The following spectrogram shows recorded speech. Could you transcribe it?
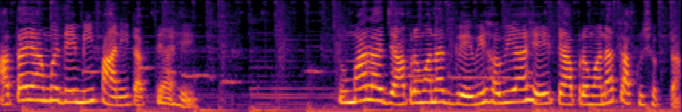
आता यामध्ये मी पाणी टाकते आहे. तुम्हाला ज्या प्रमाणात ग्रेव्ही हवी आहे त्या प्रमाणात टाकू शकता.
